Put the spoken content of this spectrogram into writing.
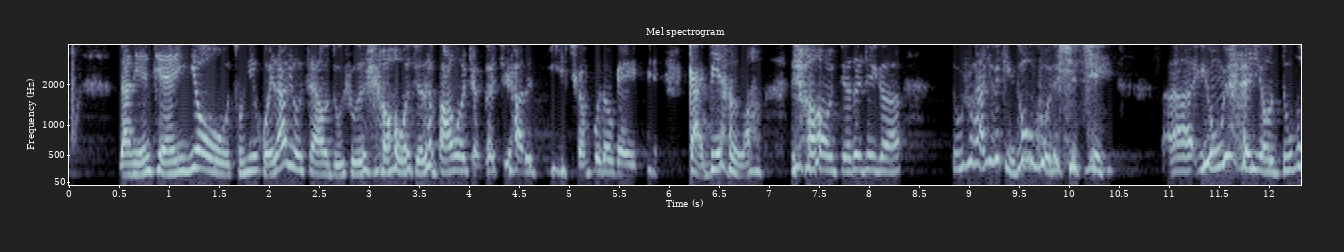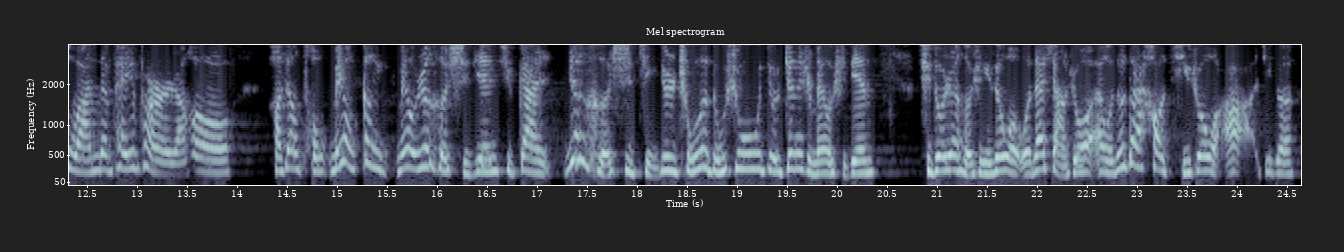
两年前又重新回到 UCL 读书的时候，我觉得把我整个学校的记忆全部都给改变了，然后觉得这个读书还是个挺痛苦的事情，呃，永远有读不完的 paper，然后好像从没有更没有任何时间去干任何事情，就是除了读书，就真的是没有时间去做任何事情。所以我我在想说，哎，我都在好奇，说我啊，这个。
